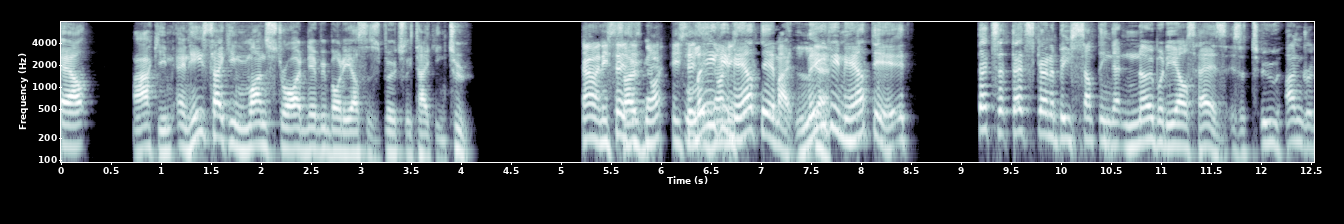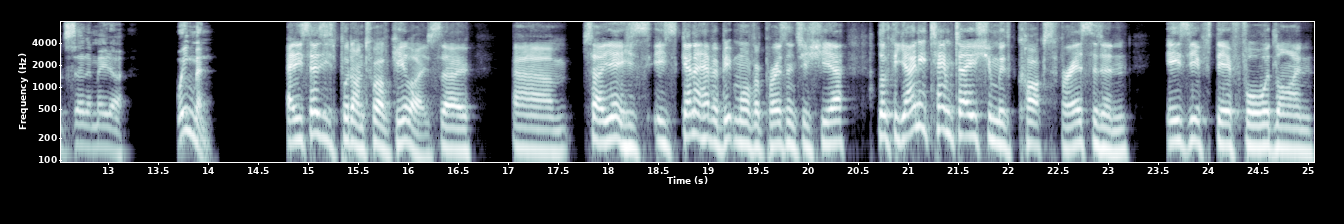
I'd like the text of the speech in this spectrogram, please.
outmark him, and he's taking one stride, and everybody else is virtually taking two. Oh, and he says so he's not. He says leave him out there, mate. Leave yeah. him out there. It, that's a, that's going to be something that nobody else has. Is a 200 centimeter wingman, and he says he's put on 12 kilos. So, um, so yeah, he's he's going to have a bit more of a presence this year. Look, the only temptation with Cox for Essendon is if their forward line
